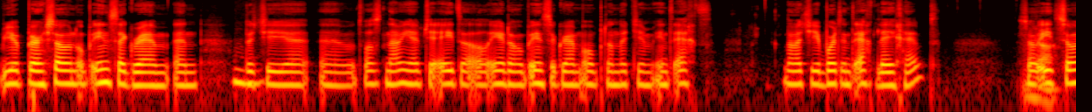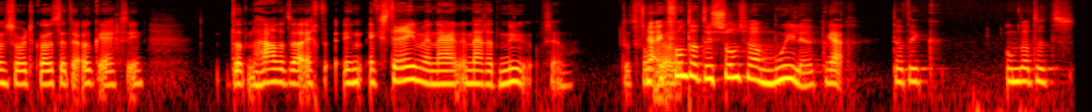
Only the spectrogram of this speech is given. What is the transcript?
je persoon op Instagram. En Mhm. dat je je. eh, wat was het nou? Je hebt je eten al eerder op Instagram op dan dat je hem in het echt. Dan dat je je bord in het echt leeg hebt. Zoiets, zo'n soort quote staat er ook ergens in. Dat haalt het wel echt in extreme naar, naar het nu of zo. Dat vond Ja, ik wel- vond dat dus soms wel moeilijk. Ja. Dat ik, omdat het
